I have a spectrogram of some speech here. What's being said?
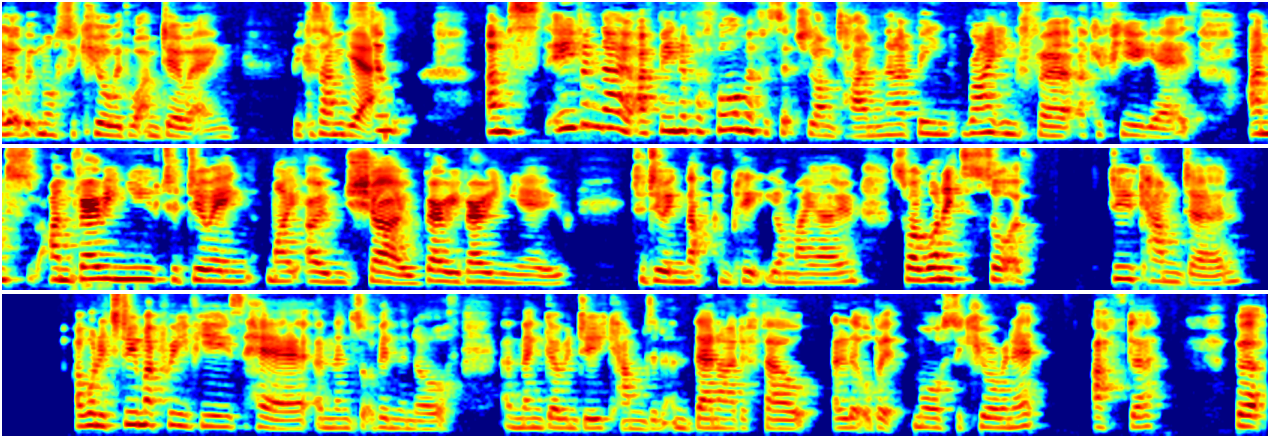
a little bit more secure with what I'm doing because I'm Yeah. still I'm even though I've been a performer for such a long time, and then I've been writing for like a few years. I'm I'm very new to doing my own show, very very new to doing that completely on my own. So I wanted to sort of do Camden. I wanted to do my previews here and then sort of in the north, and then go and do Camden, and then I'd have felt a little bit more secure in it after. But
